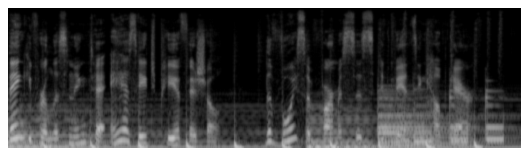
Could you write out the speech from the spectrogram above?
Thank you for listening to ASHP Official, the voice of pharmacists advancing healthcare.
